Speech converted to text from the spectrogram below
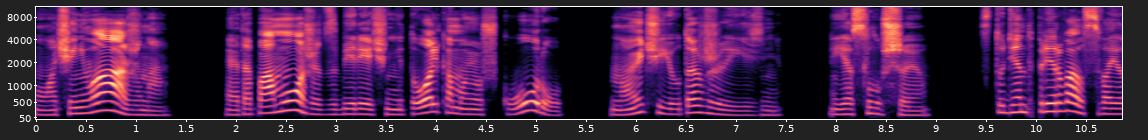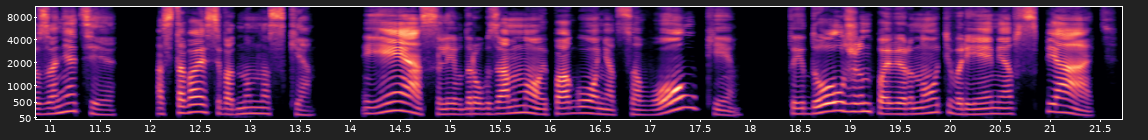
очень важно. Это поможет сберечь не только мою шкуру, но и чью-то жизнь. Я слушаю. Студент прервал свое занятие, оставаясь в одном носке. Если вдруг за мной погонятся волки, ты должен повернуть время вспять.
